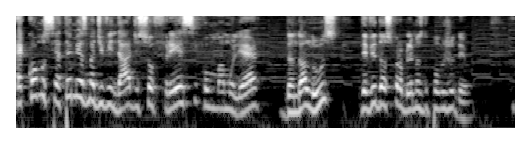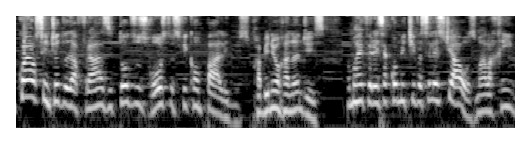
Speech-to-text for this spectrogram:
É como se até mesmo a divindade sofresse como uma mulher dando à luz devido aos problemas do povo judeu. E qual é o sentido da frase todos os rostos ficam pálidos? O Rabino Yohanan diz. É uma referência à comitiva celestial, os malachim,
